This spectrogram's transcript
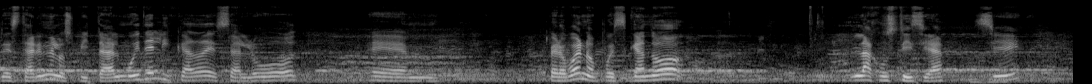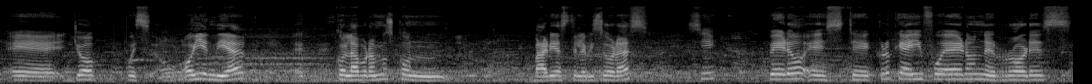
de estar en el hospital, muy delicada de salud. Em, pero bueno, pues ganó la justicia, ¿sí? Eh, yo, pues hoy en día eh, colaboramos con varias televisoras, ¿sí? Pero este, creo que ahí fueron errores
